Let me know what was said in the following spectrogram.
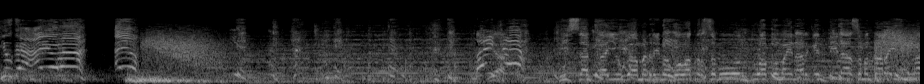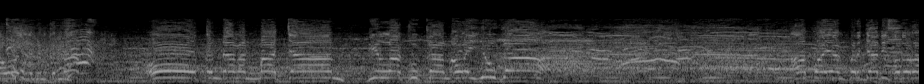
Hyuga, ayolah. Ayo. Baiklah. Ya, bisakah Yuga menerima bola tersebut? Dua pemain Argentina sementara ini mengawal dengan ketat. Oh, tendangan macan dilakukan oleh Yuga. Apa yang terjadi saudara-saudara?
